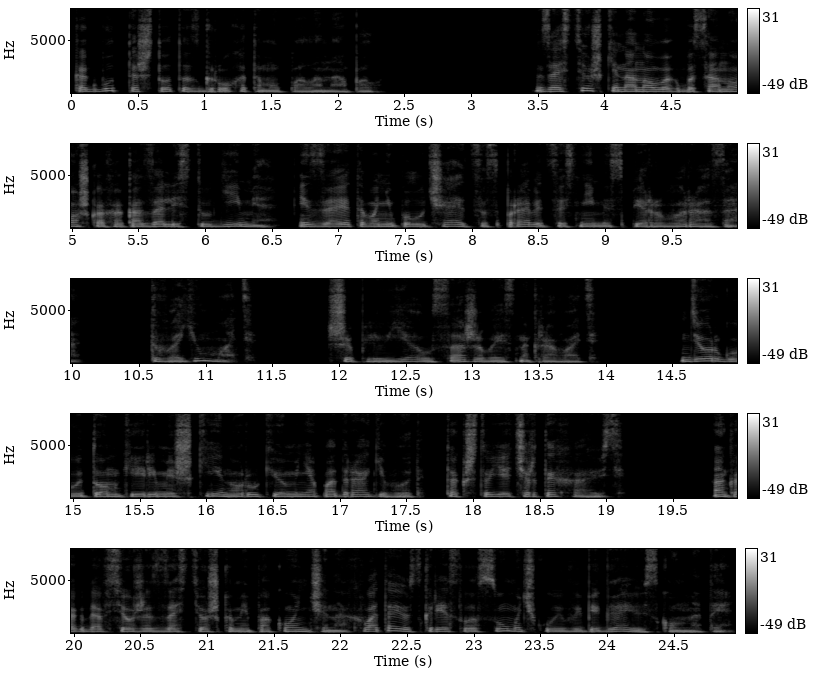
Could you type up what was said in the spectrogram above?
как будто что-то с грохотом упало на пол. Застежки на новых босоножках оказались тугими, из-за этого не получается справиться с ними с первого раза. «Твою мать!» — шеплю я, усаживаясь на кровать. Дергаю тонкие ремешки, но руки у меня подрагивают, так что я чертыхаюсь. А когда все же с застежками покончено, хватаю с кресла сумочку и выбегаю из комнаты.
